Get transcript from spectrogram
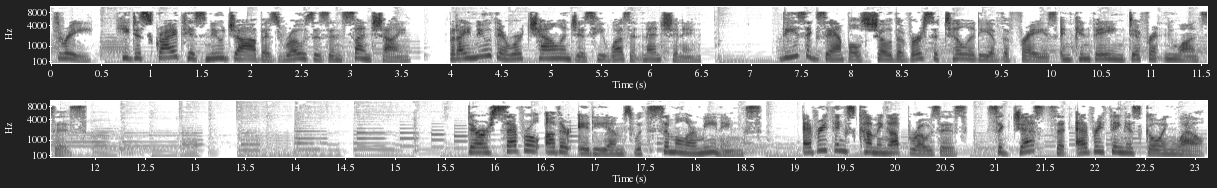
3. He described his new job as roses and sunshine, but I knew there were challenges he wasn't mentioning. These examples show the versatility of the phrase in conveying different nuances. There are several other idioms with similar meanings. Everything's coming up roses suggests that everything is going well.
